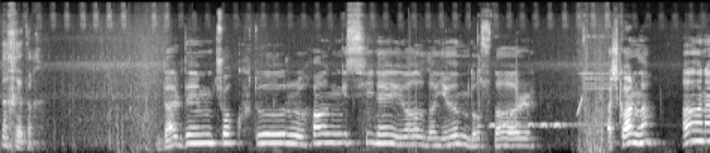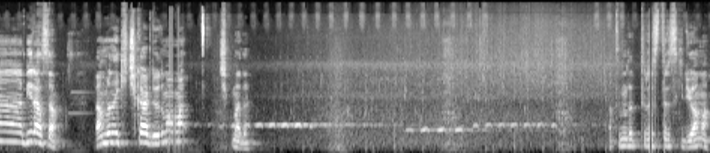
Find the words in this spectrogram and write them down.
Tıkı tık. Derdim çoktur hangisine ağlayım dostlar. Başka var mı lan? Ana bir asam. Ben buradan iki çıkar diyordum ama çıkmadı. Atım da tırıs tırıs gidiyor ama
